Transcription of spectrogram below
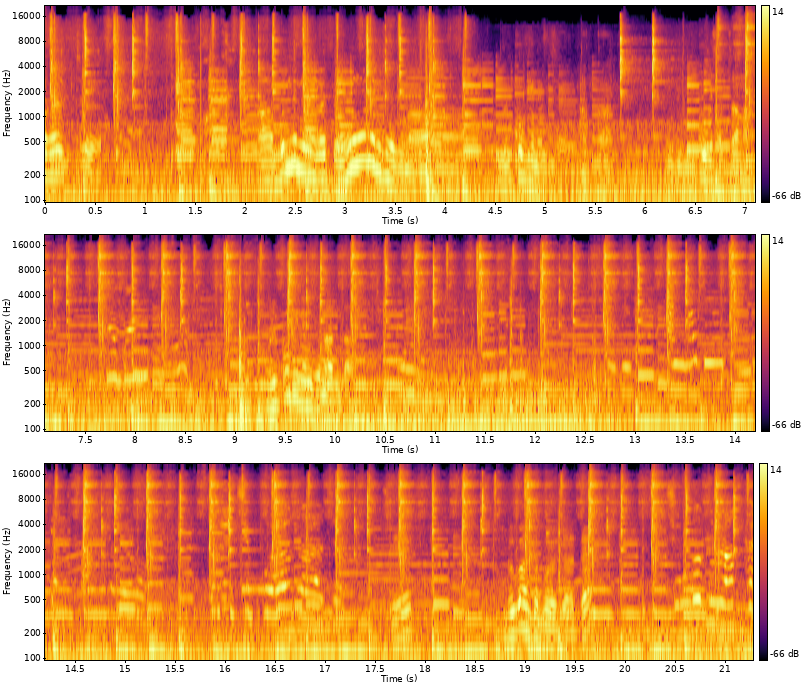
햄버거 사줬지? 아, 뭔 냄새가 했어? 홍어 냄새구나. 물고기 냄새, 아까. 우리 물고기 샀잖아. 물고기 냄새 난다. 우리 집 보여줘야지. 집? 누구한테 보여줘야 돼? 친구들한테.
